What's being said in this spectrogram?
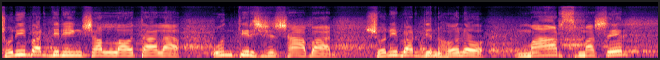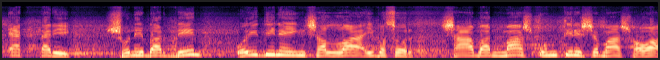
শনিবার দিন ইনশাল্লাহ তালা উনত্রিশে শাহবান শনিবার দিন হলো মার্চ মাসের এক তারিখ। শনিবার দিন ওই দিনে ইনশাল্লাহ এই বছর শাহবান মাস উনত্রিশে মাস হওয়া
